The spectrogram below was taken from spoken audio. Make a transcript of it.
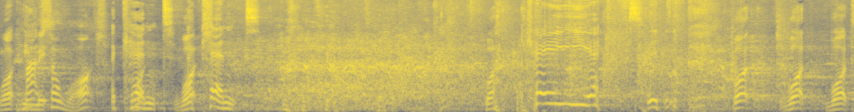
what he Matt's a what? A Kent. What- A Kent. What, K E N T. what, what, what,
